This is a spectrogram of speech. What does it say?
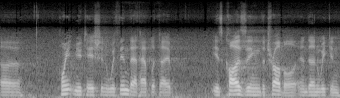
uh, point mutation within that haplotype is causing the trouble, and then we can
